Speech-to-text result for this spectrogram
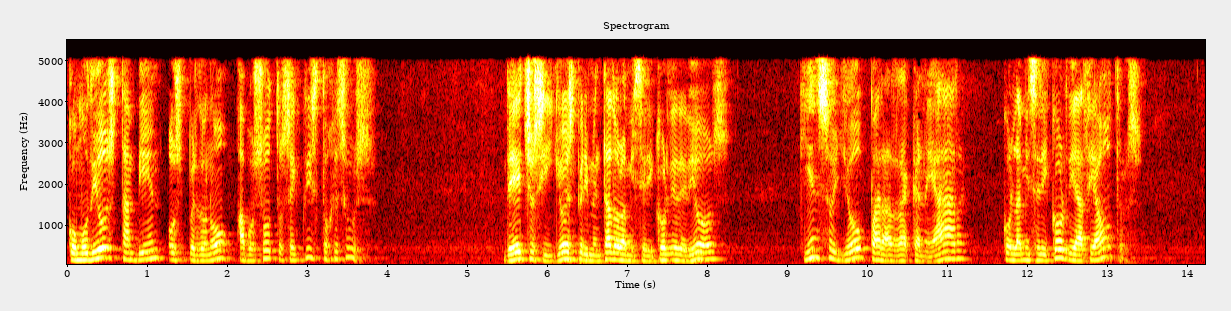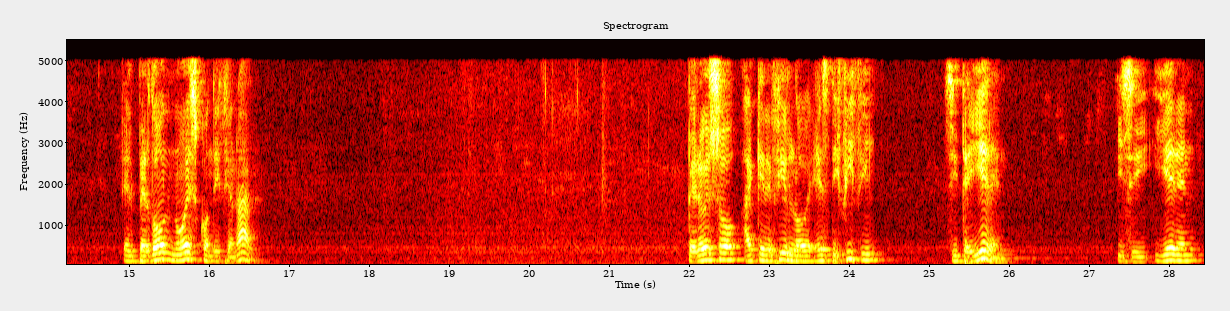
como Dios también os perdonó a vosotros en Cristo Jesús. De hecho, si yo he experimentado la misericordia de Dios, ¿quién soy yo para racanear con la misericordia hacia otros? El perdón no es condicional. Pero eso, hay que decirlo, es difícil si te hieren y si hieren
